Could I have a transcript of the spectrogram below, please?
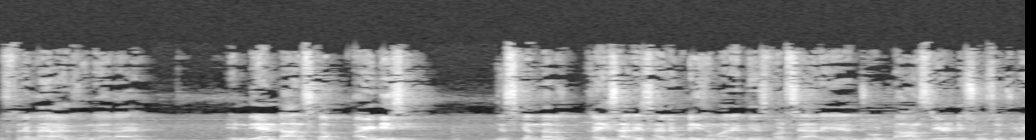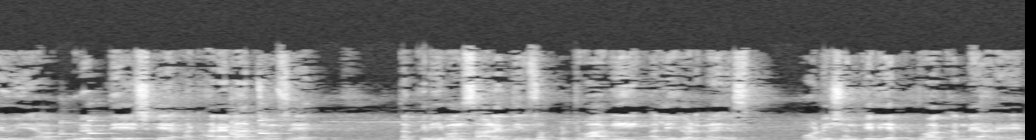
उस तरह का आयोजित होने जा रहा है। इंडियन डांस कप आईडीसी जिसके अंदर कई सारी सेलिब्रिटीज हमारे देश भर से आ रही है, जो डांस रियलिटी शो से जुड़ी हुई है और पूरे देश के 18 राज्यों से तकरीबन साढ़े तीन सौ प्रतिभागी अलीगढ़ में इस ऑडिशन के लिए प्रतिभाग करने आ रहे हैं,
